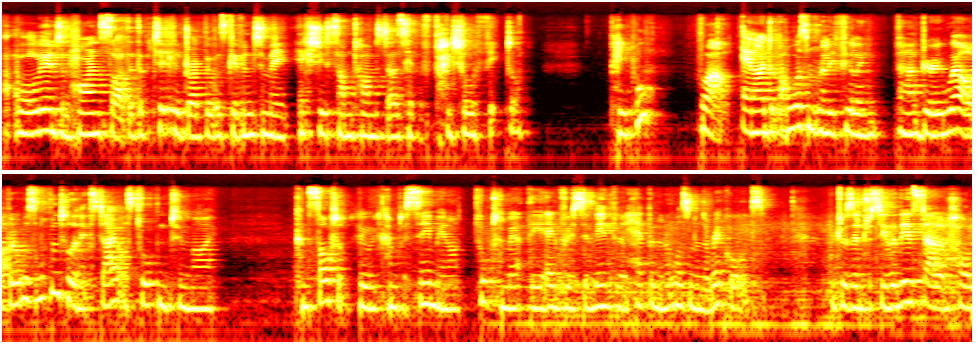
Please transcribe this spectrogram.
I learned in hindsight that the particular drug that was given to me actually sometimes does have a fatal effect on people. Wow. And I, I wasn't really feeling uh, very well, but it was not until the next day I was talking to my consultant who had come to see me and I talked to him about the adverse event that had happened and it wasn't in the records which was interesting. They then started a whole,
